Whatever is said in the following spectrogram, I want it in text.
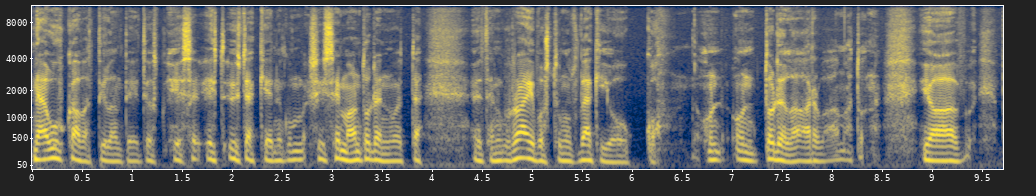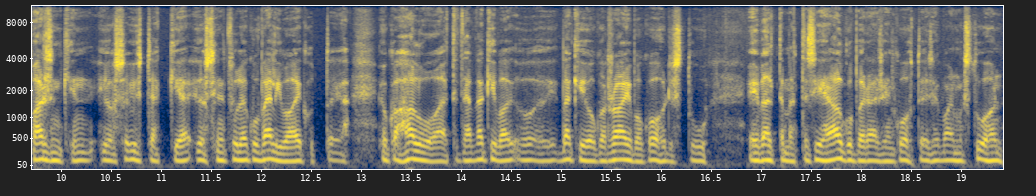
nämä uhkaavat tilanteet, jos yhtäkkiä, niin kuin, siis se mä oon todennut, että, että niin kuin raivostunut väkijoukko on, on todella arvaamaton. Ja varsinkin, jos yhtäkkiä, jos sinne tulee joku välivaikuttaja, joka haluaa, että tämä väkiva- väkijoukon raivo kohdistuu ei välttämättä siihen alkuperäiseen kohteeseen, vaan tuohon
